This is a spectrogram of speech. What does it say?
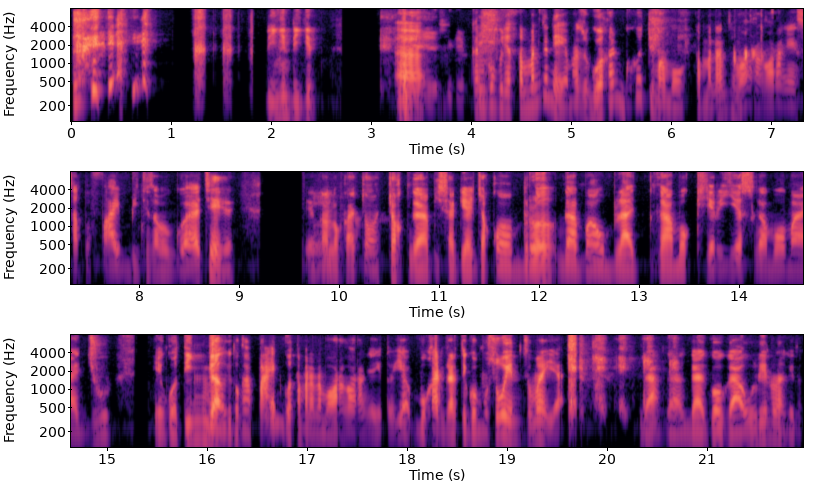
dingin dingin. Iya, Eh, kan gue punya teman kan ya, maksud gue kan gue cuma mau temenan sama orang-orang yang satu vibing sama gue aja ya. Ya Mm. kalau nggak cocok, nggak bisa diajak ngobrol, nggak mau belajar, nggak mau curious, nggak mau maju, ya gue tinggal gitu. Ngapain gue temenan sama orang-orang kayak gitu? Ya bukan berarti gue musuhin, cuma ya nggak nggak nggak gue gaulin lah gitu.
